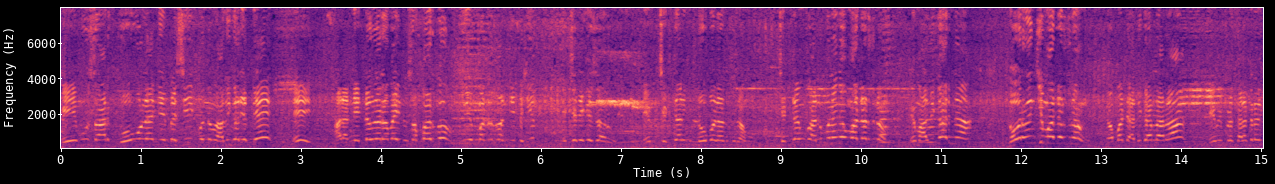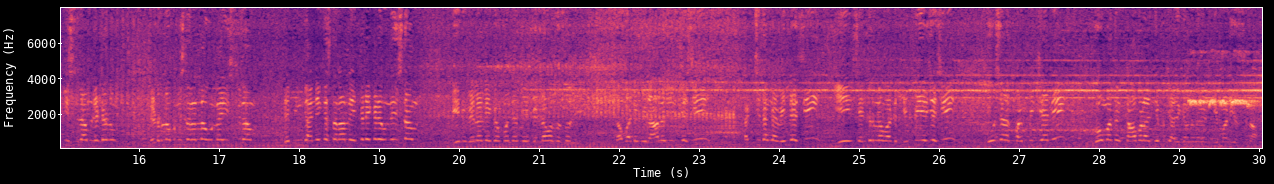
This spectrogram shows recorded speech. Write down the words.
మేము సార్ గోవులు అని చెప్పేసి కొంచెం అధికారి చెప్తే ఏ అది అన్ని ఎట్లా ఉన్నారా బయట నువ్వు ఏం మాట్లాడరు అని చెప్పేసి హెచ్చరికేశారు మేము చట్టానికి లోబడి అడుగుతున్నాం. చట్టంకు అనుగుణంగా మాట్లాడుతున్నాం. మేము అధికారిన గౌరవించి మాట్లాడుతున్నాం. కాబట్టి అధికారులారా మేము ఇప్పుడు కలెక్టర్కి ఇస్తున్నాం లెటర్. లెటర్ కొన్ని స్థలాల్లో ఉన్నాయి ఇస్తున్నాం. రేపు ఇంకా అనేక స్థలాల్లో ఎక్కడెక్కడ ఉన్నాయి ఇస్తాం మీరు వెళ్ళలేకపోతే మేము వెళ్ళవలసి వస్తుంది. కాబట్టి మీరు ఆలోచించేసి ఖచ్చితంగా వెళ్ళేసి ఏ సెంటర్లో వాటిని లిఫ్ట్ చేసేసి దోషాలకు పంపించాలి గోమాతకు కాపాడాలని చెప్పి అధికారులు డిమాండ్ చేస్తున్నాం.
